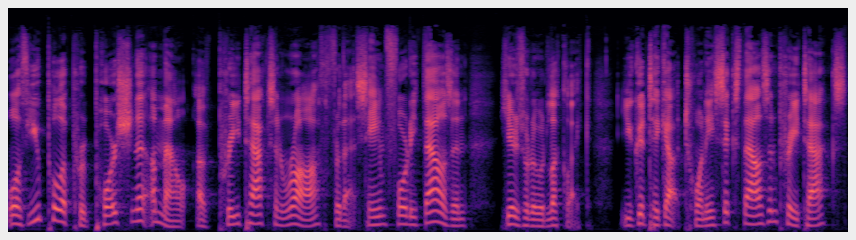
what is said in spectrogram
Well, if you pull a proportionate amount of pre-tax and Roth for that same 40,000, here's what it would look like. You could take out 26,000 pre-tax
